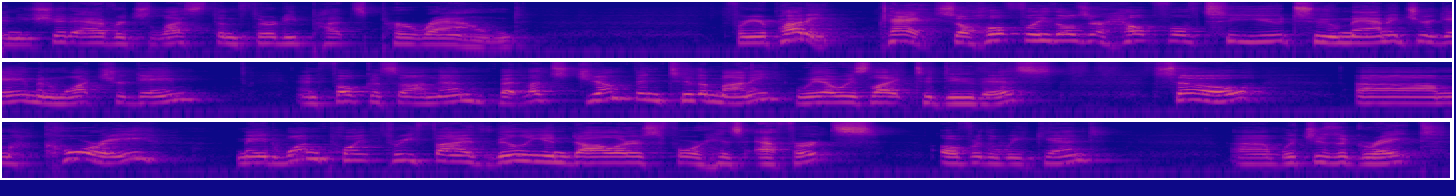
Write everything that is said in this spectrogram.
and you should average less than 30 putts per round for your putting. Okay, so hopefully those are helpful to you to manage your game and watch your game and focus on them. But let's jump into the money. We always like to do this. So, um, Corey made $1.35 million for his efforts over the weekend, uh, which is a great,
